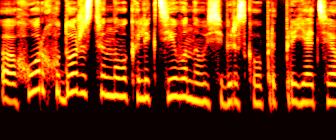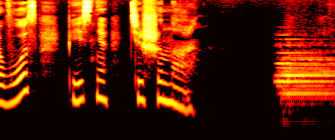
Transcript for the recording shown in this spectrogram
Э, хор художественного коллектива новосибирского предприятия ВОЗ. Песня «Тишина». Они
